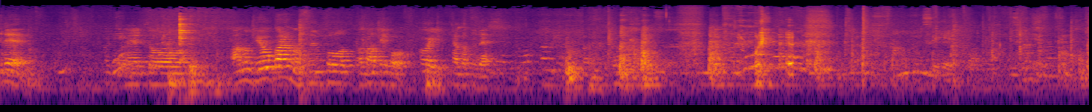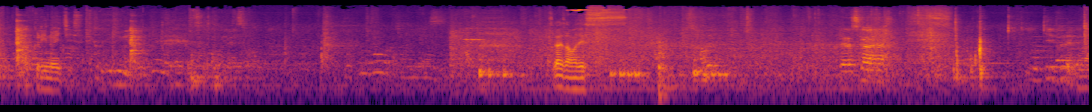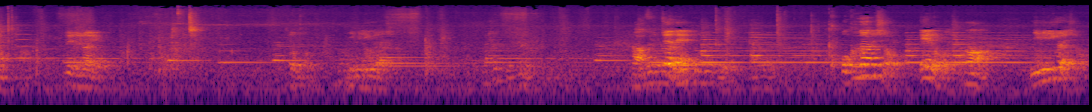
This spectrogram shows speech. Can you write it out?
でえっ、とあの秒からの寸法を当たっていこう。はい。脚立で。すげえ。アクリの位置です。ねお疲れ様です。よろしくお願いします奥側でしょ。A の方でしょ。あ2ミリぐらいでしょ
